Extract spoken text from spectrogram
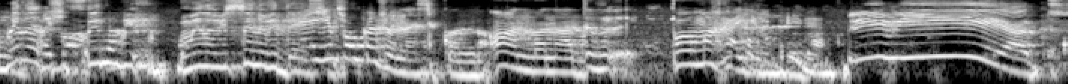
У мене синові, ми мене синові Я її 10. покажу на секунду. Он вона, див... помахай їм привіт. Привіт!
